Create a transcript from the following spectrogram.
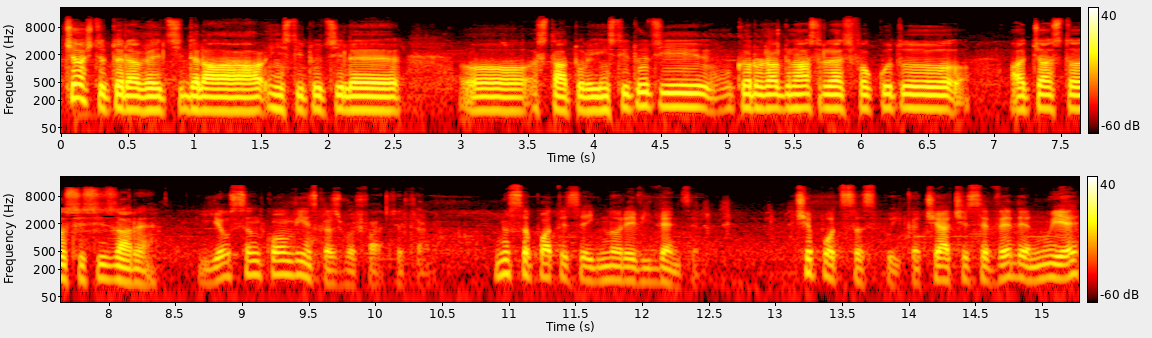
Ce așteptări aveți de la instituțiile uh, statului, instituții cărora dumneavoastră le-ați făcut uh, această sesizare? Eu sunt convins că își vor face treaba. Nu se poate să ignore evidențele. Ce poți să spui? Că ceea ce se vede nu e?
